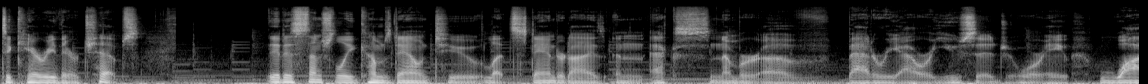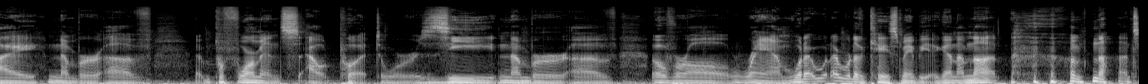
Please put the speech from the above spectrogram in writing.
to carry their chips it essentially comes down to let's standardize an X number of battery hour usage or a Y number of performance output or Z number of overall RAM, whatever, the case may be. Again, I'm not I'm not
